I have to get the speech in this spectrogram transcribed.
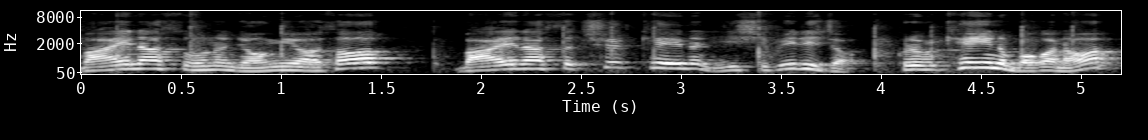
마이너스 5는 0이어서 마이너스 7k는 21이죠. 그러면 k는 뭐가 나와?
